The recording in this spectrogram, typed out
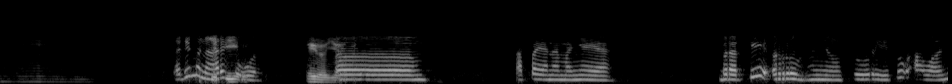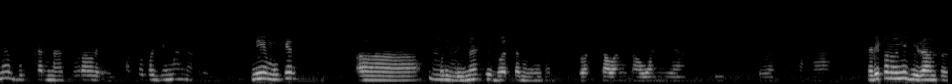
Hmm. tadi menarik Jadi- tuh Un. Iya, iya. Em, apa ya namanya ya berarti ruh menyusuri itu awalnya bukan natural ya atau bagaimana ini mungkin eh berguna sih buat temen-temen buat kawan-kawan yang di sekolah usaha. tadi kan ini bilang tuh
